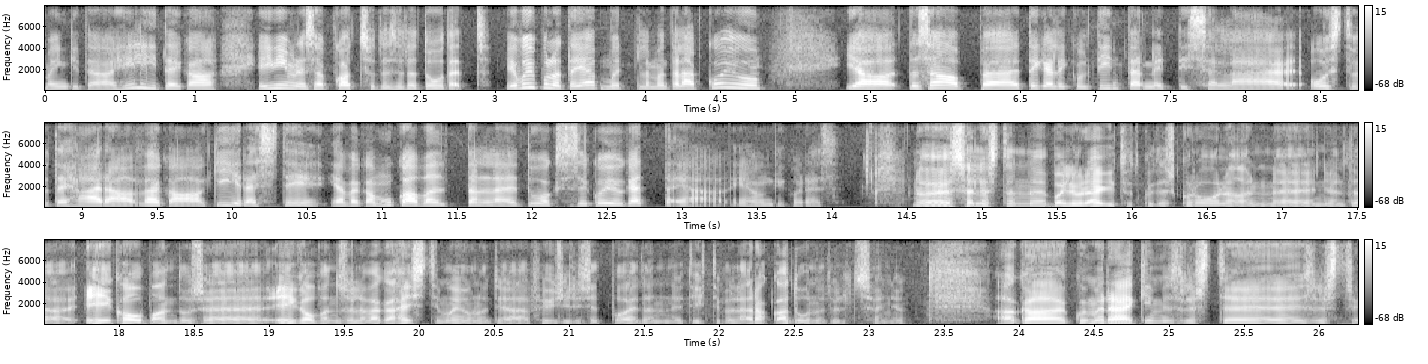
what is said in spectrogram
mängida helidega ja inimene saab katsuda seda toodet. ja võib-olla ta jääb mõtlema, ta läheb koju ja ta saab äh, tegelikult internetis selle ostu teha ära väga kiiresti ja väga mugavalt, talle tuuakse see koju kätte ja, ja ongi korras nojah, sellest on äh, palju räägitud, kuidas koroona on äh, nii-öelda e-kaubanduse e, e-kaubandusele väga hästi mõjunud ja füüsilised poed on tihtipeale ära kadunud üldse, on ju. aga kui me räägime sellest, sellest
